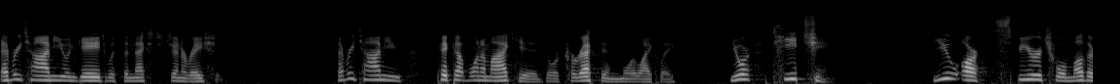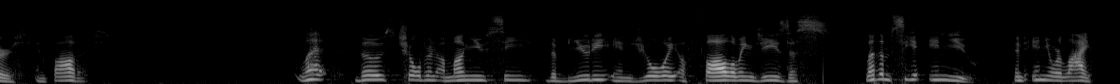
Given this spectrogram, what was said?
every time you engage with the next generation. Every time you pick up one of my kids or correct him, more likely, you're teaching. You are spiritual mothers and fathers. Let those children among you see the beauty and joy of following Jesus. Let them see it in you and in your life.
